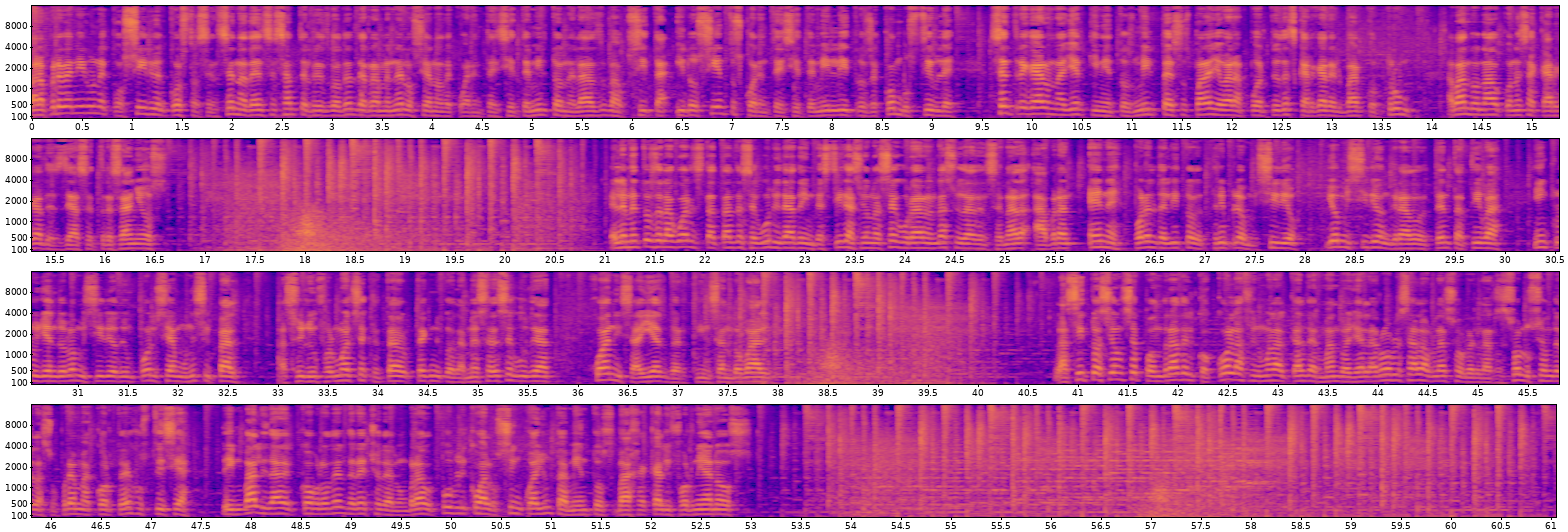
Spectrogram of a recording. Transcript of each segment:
para prevenir un ecocidio en costas ensenadenses ante el riesgo del derrame en el océano de 47 mil toneladas de bauxita y 247 mil litros de combustible, se entregaron ayer 500 mil pesos para llevar a puerto y descargar el barco Trump, abandonado con esa carga desde hace tres años. Elementos de la Guardia Estatal de Seguridad e Investigación aseguraron en la ciudad de Ensenada a Abraham N. por el delito de triple homicidio y homicidio en grado de tentativa, incluyendo el homicidio de un policía municipal. Así lo informó el secretario técnico de la Mesa de Seguridad, Juan Isaías Bertín Sandoval. La situación se pondrá del cocol, afirmó el alcalde Armando Ayala Robles al hablar sobre la resolución de la Suprema Corte de Justicia de invalidar el cobro del derecho de alumbrado público a los cinco ayuntamientos baja californianos.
